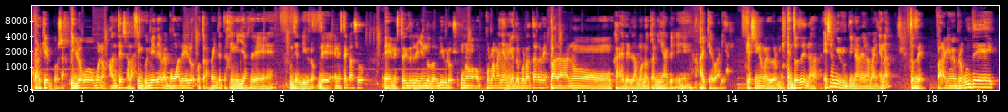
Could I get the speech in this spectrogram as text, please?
cualquier cosa. Y luego, bueno, antes a las 5 y media me pongo a leer otras 20 pejinillas de, del libro. En este caso, eh, me estoy leyendo dos libros, uno por la mañana y otro por la tarde, para no caer en la monotonía que hay que variar, que si no me duermo. Entonces, nada, esa es mi rutina de la mañana. Entonces, para que me pregunte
